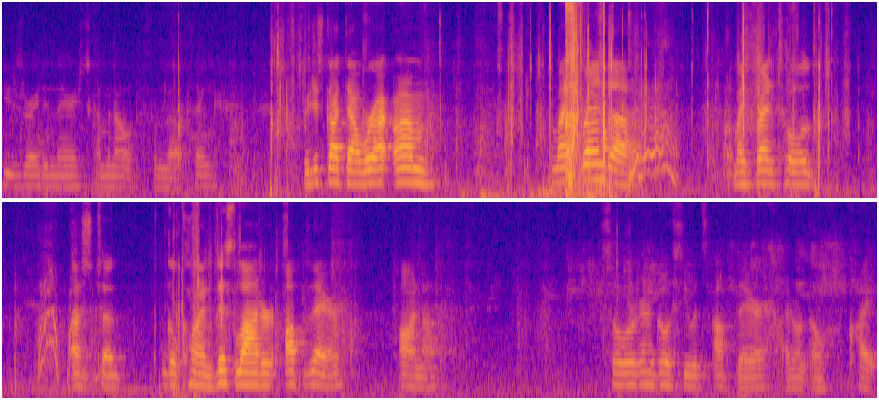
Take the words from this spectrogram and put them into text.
he's right in there. He's coming out from that thing. We just got down. We're at, um, my friend uh, my friend told us to go climb this ladder up there on uh so we're gonna go see what's up there. I don't know quite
